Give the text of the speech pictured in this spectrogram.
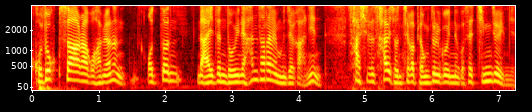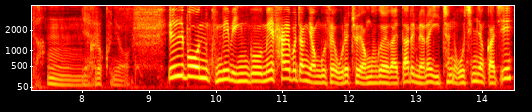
고독사라고 하면은 어떤 나이든 노인의 한 사람의 문제가 아닌 사실은 사회 전체가 병들고 있는 것의 징조입니다. 음, 예. 그렇군요. 일본 국립인구 및 사회보장연구소의 올해 초 연구 결과에 따르면 2050년까지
